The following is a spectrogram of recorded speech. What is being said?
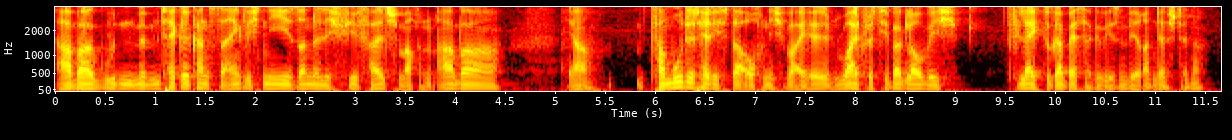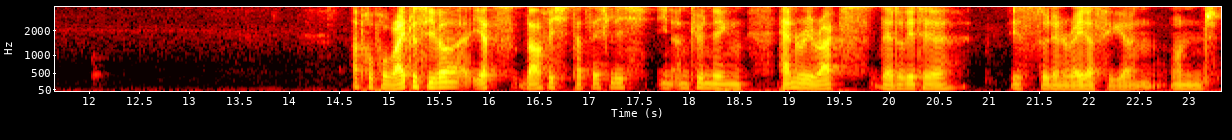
Aber gut, mit dem Tackle kannst du eigentlich nie sonderlich viel falsch machen. Aber ja, vermutet hätte ich es da auch nicht, weil ein Wide Receiver, glaube ich, vielleicht sogar besser gewesen wäre an der Stelle. Apropos Right Receiver, jetzt darf ich tatsächlich ihn ankündigen. Henry Rux, der dritte, ist zu den Raiders gegangen. Und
